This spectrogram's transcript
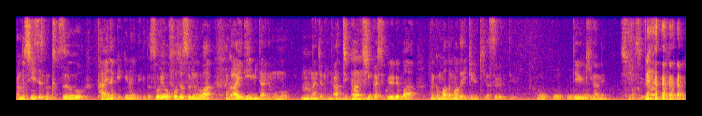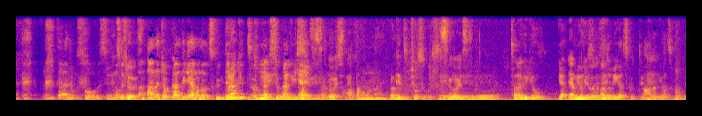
あの CSS の苦痛を耐えなきゃいけないんだけどそれを補助するのはなんか ID みたいなものなんじゃないか、うん。あっち側に進化してくれればなんかまだまだいける気がするっていうっていう気がねしますよね。ギターでもそうですよね。もっとあんな直感的なものを作ってるブラケットかなりすごい直感的じゃないですすか。ごいですねブラケット超すごいですね。すごいですただ有料。いやいや無料です Adobe が作ってる Adobe が作って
